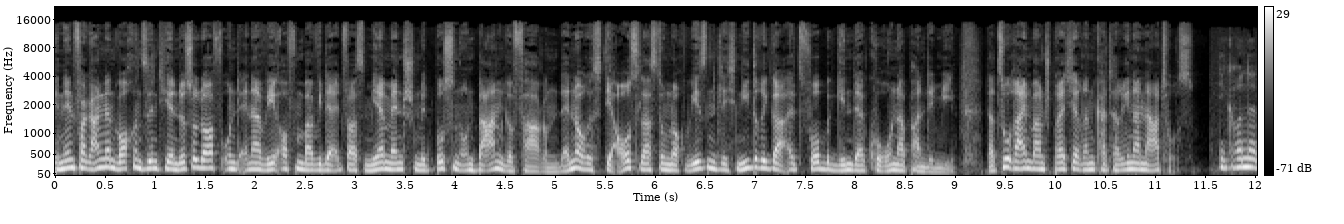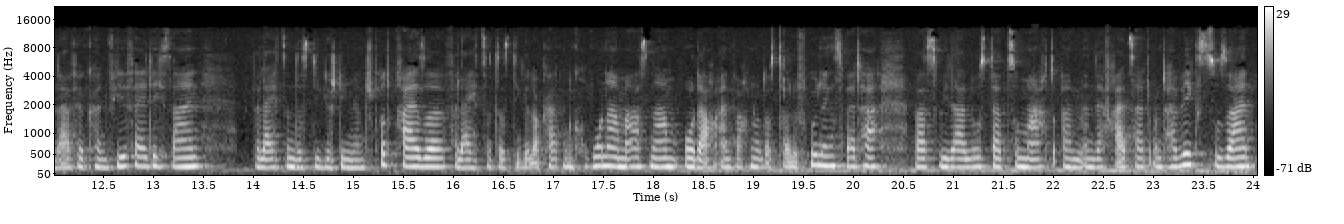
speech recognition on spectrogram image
In den vergangenen Wochen sind hier in Düsseldorf und NRW offenbar wieder etwas mehr Menschen mit Bussen und Bahnen gefahren. Dennoch ist die Auslastung noch wesentlich niedriger als vor Beginn der Corona-Pandemie. Dazu Rheinbahnsprecherin Katharina Natus. Die Gründe dafür können vielfältig sein. Vielleicht sind es die gestiegenen Spritpreise, vielleicht sind es die gelockerten Corona-Maßnahmen oder auch einfach nur das tolle Frühlingswetter, was wieder Lust dazu macht, ähm, in der Freizeit unterwegs zu sein.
